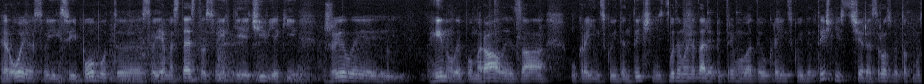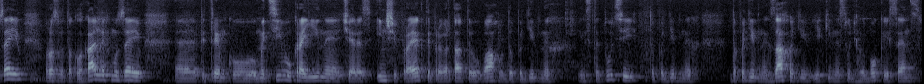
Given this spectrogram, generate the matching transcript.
героїв, свій, свій побут, е, своє мистецтво, своїх діячів, які жили. Гинули, помирали за українську ідентичність. Будемо надалі підтримувати українську ідентичність через розвиток музеїв, розвиток локальних музеїв, е, підтримку митців України через інші проекти, привертати увагу до подібних інституцій, до подібних, до подібних заходів, які несуть глибокий сенс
